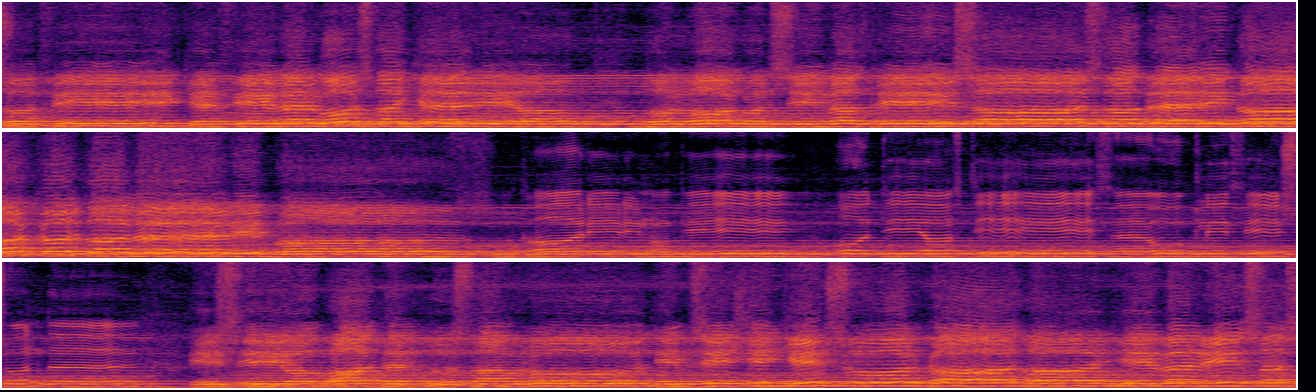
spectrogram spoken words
σοφή Πιστή ο Πάτερ του Σταυρού, την ψυχική σου ορκάδα, κυβερνήσας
